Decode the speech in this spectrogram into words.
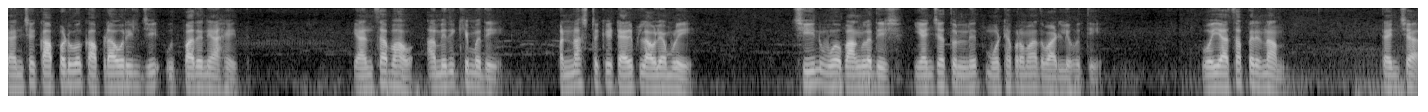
त्यांचे कापड व कापडावरील जी उत्पादने आहेत यांचा भाव अमेरिकेमध्ये पन्नास टक्के टॅरिफ लावल्यामुळे चीन व बांगलादेश यांच्या तुलनेत मोठ्या प्रमाणात वाढले होते व याचा परिणाम त्यांच्या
